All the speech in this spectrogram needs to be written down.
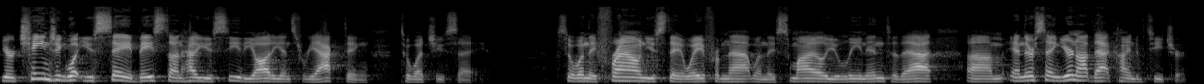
you're changing what you say based on how you see the audience reacting to what you say. So when they frown, you stay away from that. When they smile, you lean into that. Um, and they're saying, you're not that kind of teacher.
